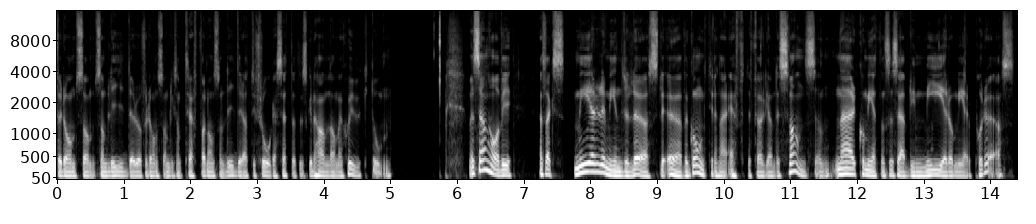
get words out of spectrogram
för de som, som lider och för de som liksom träffar de som lider, att ifrågasätta att det skulle handla om en sjukdom. Men sen har vi en slags mer eller mindre löslig övergång till den här efterföljande svansen, när kometen så att säga blir mer och mer porös.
